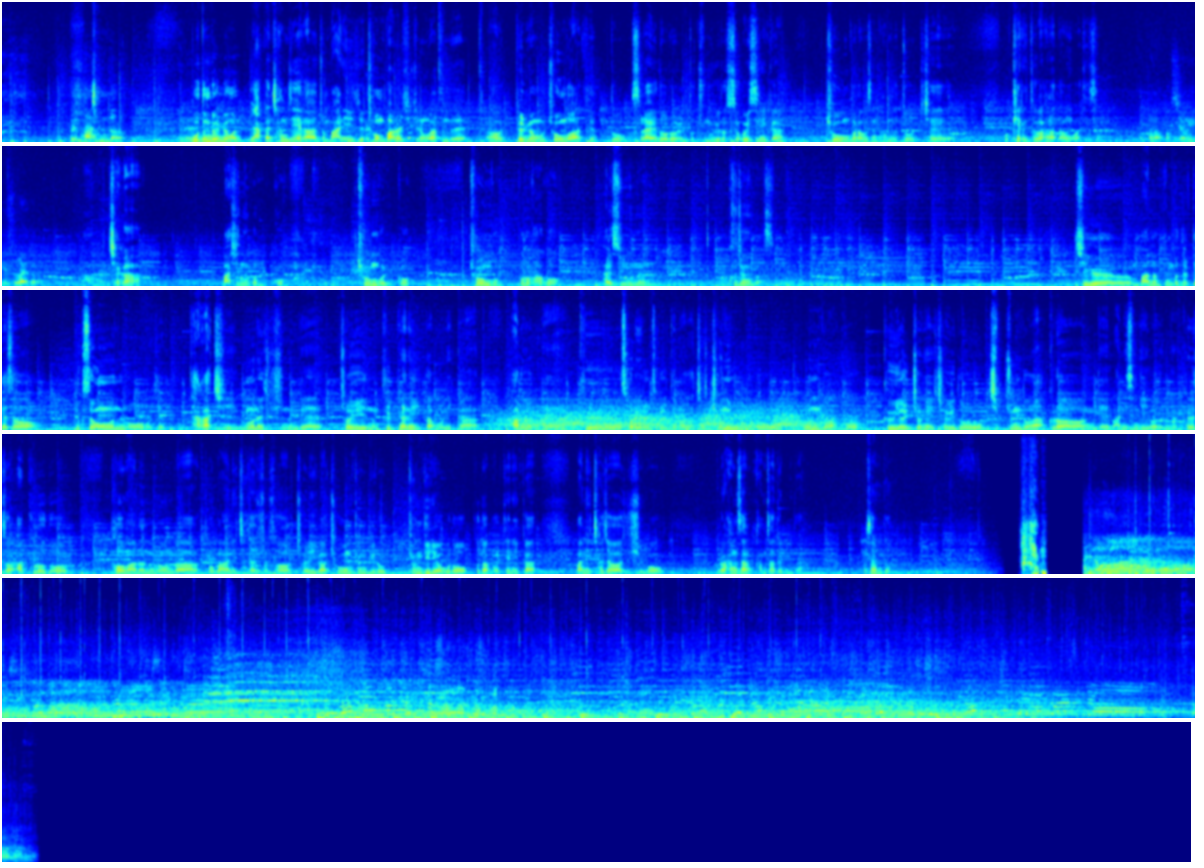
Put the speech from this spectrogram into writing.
그래서 다 하시는 줄 알았어요. 네. 모든 별명은 약간 창재가 좀 많이 이제 전파를 시키는 것 같은데 아, 별명 뭐 좋은 것 같아요. 또 슬라이더를 또 주무기로 쓰고 있으니까 좋은 거라고 생각하면서 또 제 뭐 캐릭터가 하나 나온 것 같아서 일단 박시영에게 슬라이더라. 아, 제가 맛있는 거 먹고 좋은 거 입고 좋은 거 보러 가고 할 수 있는 구정인 것 같습니다. 지금 많은 팬분들께서 육성원으로 이제 다 같이 응원해 주시는 게 저희는 불펜에 있다 보니까 바로 옆에 그 소리를 들을 때마다 전율도 오는 것 같고 그 열정에 저희도 집중도나 그런 게 많이 생기거든요. 그래서 앞으로도 더 많은 응원과 더 많이 찾아주셔서 저희가 좋은 경기로 경기력으로 보답할 테니까 많이 찾아와 주시고 그리고 항상 감사드립니다. 감사합니다.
